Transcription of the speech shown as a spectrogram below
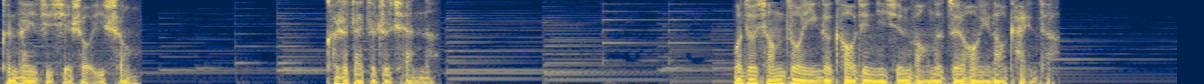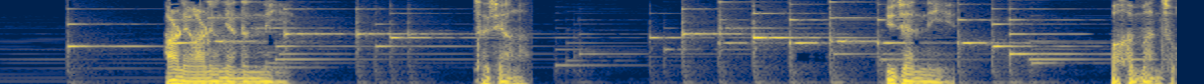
跟他一起携手一生。可是，在此之前呢，我就想做一个靠近你心房的最后一道铠甲。二零二零年的你，再见了。遇见你，我很满足。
